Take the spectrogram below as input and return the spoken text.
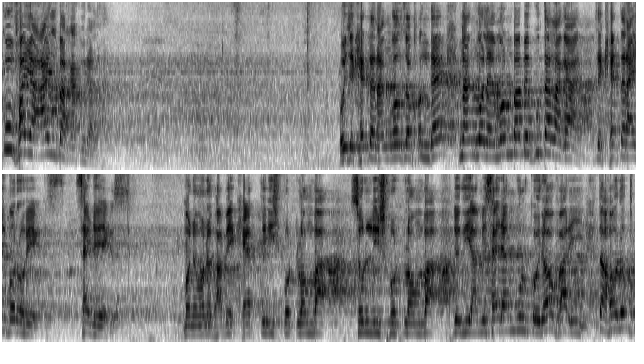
কুফাইয়া আইল বাঁকা করে ওই যে খেতে নাঙ্গল যখন দেয়, নাঙ্গল এমন ভাবে গুতা লাগায় যে খেতের আইল বড় হয়ে গেছে সাইড হয়ে গেছে। মনে মনে ভাবে খেত তিরিশ ফুট লম্বা, চল্লিশ ফুট লম্বা, যদি আমি সাইড আঙ্গুল কইরাও পারি, তাহলে তো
